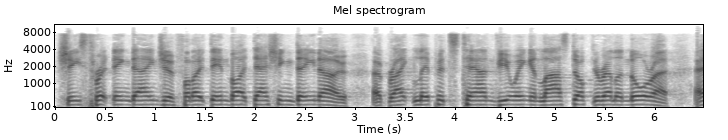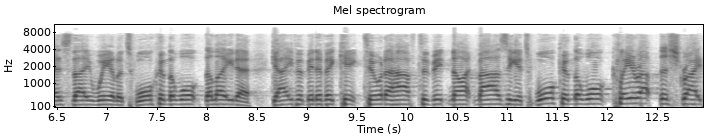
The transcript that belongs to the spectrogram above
She's threatening danger, followed then by Dashing Dino. A break Leopard's Town viewing, and last Dr. Eleonora. As they wheel, it's Walk in the Walk, the leader. Gave a bit of a kick, two and a half to Midnight Marzi. It's Walk in the Walk, clear up the straight.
